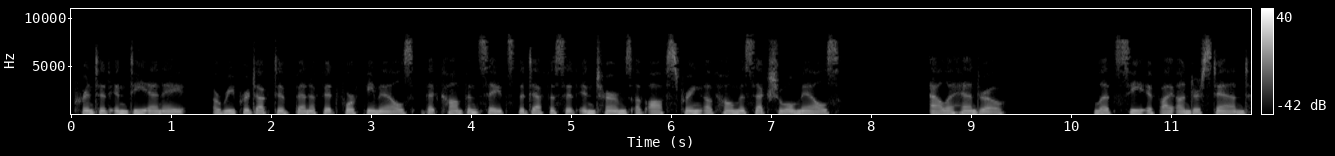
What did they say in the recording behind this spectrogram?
printed in DNA, a reproductive benefit for females that compensates the deficit in terms of offspring of homosexual males. Alejandro. Let's see if I understand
